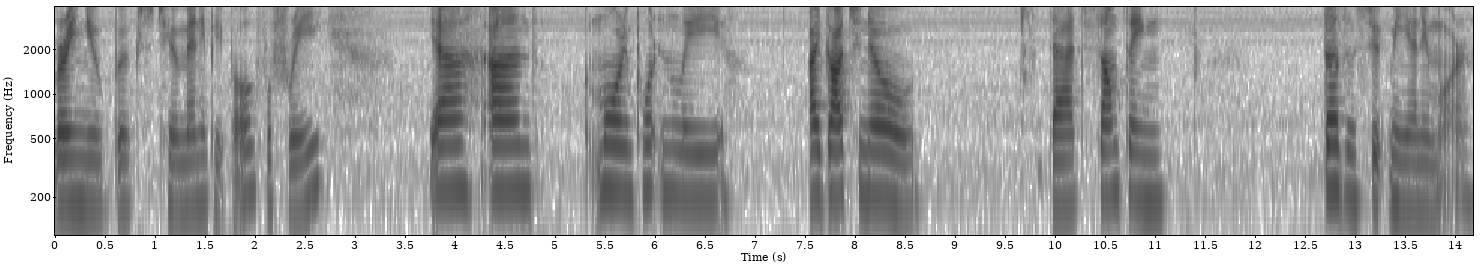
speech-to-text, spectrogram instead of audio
very new books, to many people for free. Yeah, and more importantly, I got to know that something doesn't suit me anymore.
